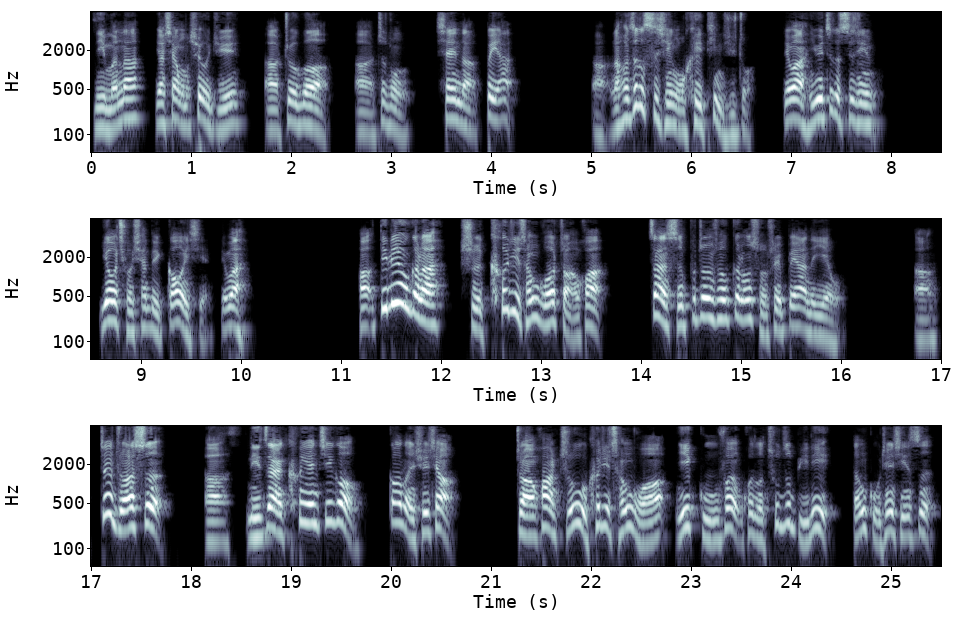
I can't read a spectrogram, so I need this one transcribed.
你们呢要向我们税务局啊做个啊这种相应的备案啊，然后这个事情我可以替你去做，对吧？因为这个事情要求相对高一些，对吧？好，第六个呢是科技成果转化。暂时不征收个人所得税备案的业务，啊，这主要是啊，你在科研机构、高等学校转化植物科技成果，以股份或者出资比例等股权形式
